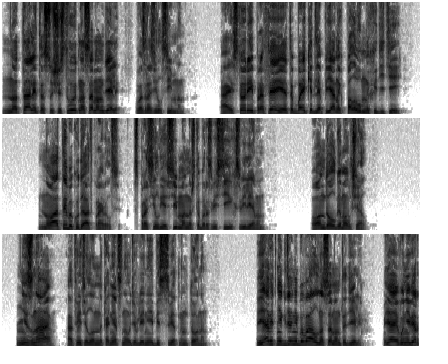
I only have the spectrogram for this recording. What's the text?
«Но Талита существует на самом деле», — возразил Симмон. «А истории про феи — это байки для пьяных, полоумных и детей». «Ну а ты бы куда отправился?» спросил я Симмона, чтобы развести их с Вильямом. Он долго молчал. «Не знаю», — ответил он, наконец, на удивление бесцветным тоном. «Я ведь нигде не бывал на самом-то деле. Я и в универ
